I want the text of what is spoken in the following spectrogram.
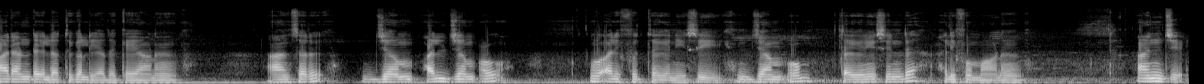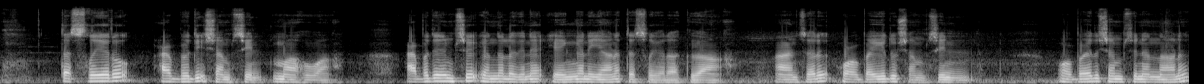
ആ രണ്ട് ഇല്ലത്തുകൾ ഏതൊക്കെയാണ്? ആൻസർ ജം അൽ ജം ഒ അലിഫു തഗനീസി. ജം ഉം തഗനീസിന്റെ അലിഫുമാണ്. അഞ്ച് തസ്ഗീറു അബ്ദി ഷംസിൻ മാഹുവ അബ്ദ് ഷംസ് എന്നുള്ളതിനെ എങ്ങനെയാണ് തസ്ഗീറാക്കുക ആൻസർ ഒബൈദു ഷംസിൻ ഒബൈദു ഷംസിൻ എന്നാണ്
